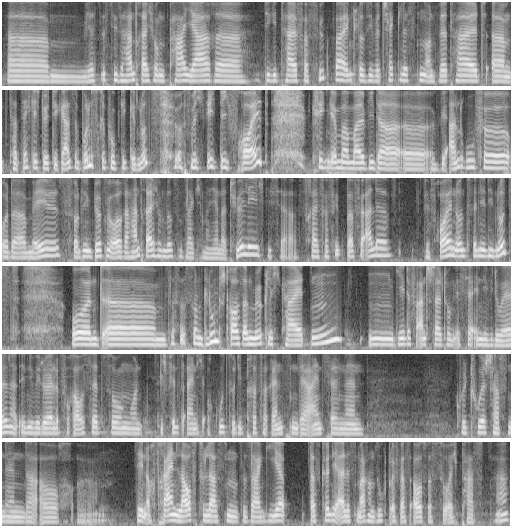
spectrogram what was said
ähm, jetzt ist diese Handreichung ein paar Jahre digital verfügbar, inklusive Checklisten und wird halt ähm, tatsächlich durch die ganze Bundesrepublik genutzt, was mich richtig freut. Wir kriegen immer mal wieder äh, irgendwie Anrufe oder Mails, von denen dürfen wir eure Handreichung nutzen. Sage ich immer, ja natürlich, die ist ja frei verfügbar für alle. Wir freuen uns, wenn ihr die nutzt. Und ähm, das ist so ein Blumenstrauß an Möglichkeiten. Mm, jede Veranstaltung ist ja individuell, hat individuelle Voraussetzungen und ich finde es eigentlich auch gut, so die Präferenzen der einzelnen Kulturschaffenden da auch, äh, den auch freien Lauf zu lassen und zu sagen, hier, das könnt ihr alles machen, sucht euch was aus, was zu euch passt. Ja?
